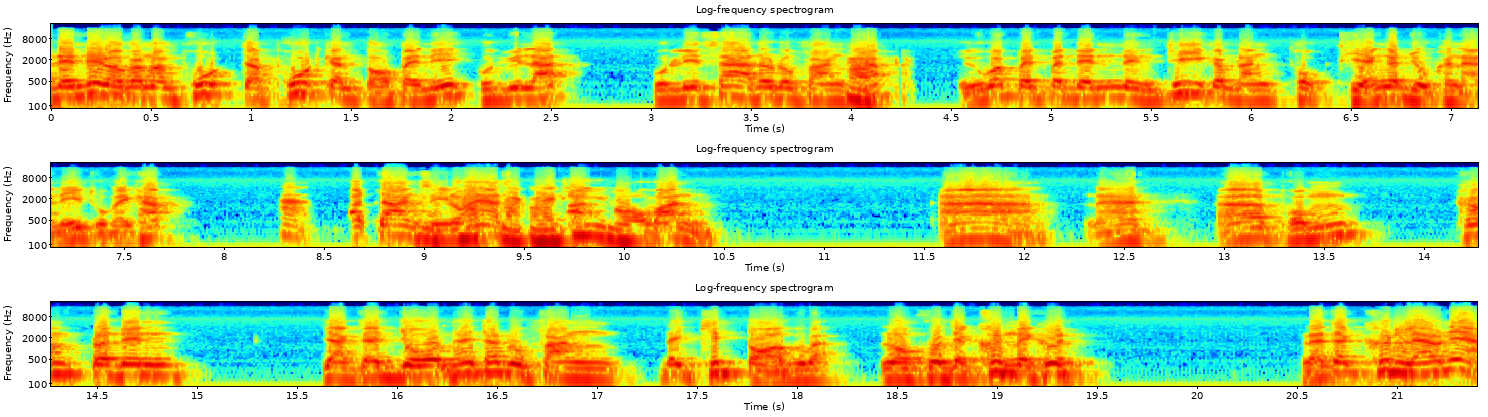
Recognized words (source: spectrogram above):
ประเด็นที่เรากำลังพูดจะพูดกันต่อไปนี้ คุณวิรัตคุณลิซ่าท่านผู้ฟังครับ ถือว่าเป็นประเด็นหนึ่งที่กำลังถกเถียงกันอยู่ขณะนี้ถูกไหมครับค่ะค่าจ้าง 450หลากหลายที่บาทต่อวัน อ่า นะเอ่อผมคำประเด็น อยากจะโยนให้ท่านผู้ฟังได้คิดต่อคือว่า เราควรจะขึ้นไม่ขึ้น และจะขึ้นแล้วเนี่ย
